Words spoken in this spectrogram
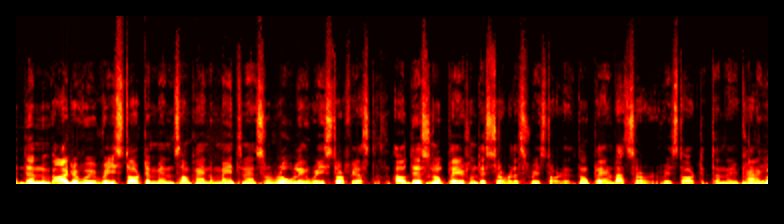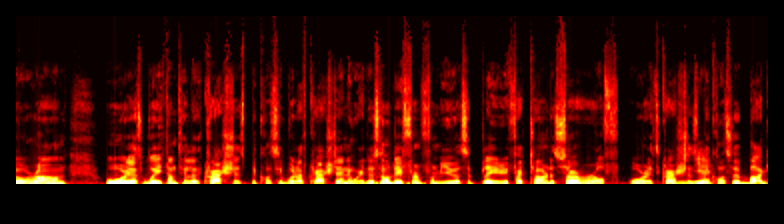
then either we restart them in some kind of maintenance or rolling restart. We just oh, there's no players on this server, let's restart it. No player on that server, restart it, and then you kind of okay. go around, or just wait until it crashes because it would have crashed anyway. There's no different from you as a player if I turn the server off or it crashes yeah. because of a bug.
